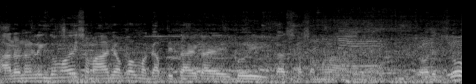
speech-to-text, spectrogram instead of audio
araw ng linggo mga guys. Samahan niyo ako. Mag-update tayo kay Boy Kaska sa mga so let's go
